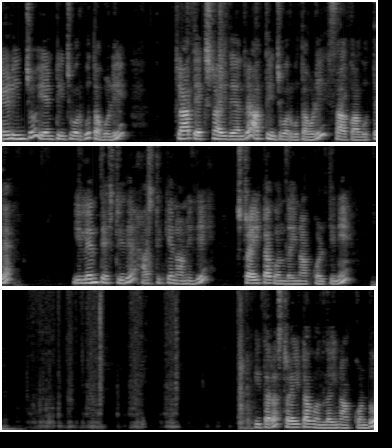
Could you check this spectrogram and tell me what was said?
ಏಳು ಇಂಚು ಎಂಟು ಇಂಚ್ವರೆಗೂ ತಗೊಳ್ಳಿ. ಕ್ಲಾತ್ ಎಕ್ಸ್ಟ್ರಾ ಇದೆ ಅಂದರೆ ಹತ್ತು ಇಂಚ್ವರೆಗೂ ತಗೊಳ್ಳಿ, ಸಾಕಾಗುತ್ತೆ. ಈ ಲೆಂತ್ ಎಷ್ಟಿದೆ ಅಷ್ಟಕ್ಕೆ ನಾನು ನಾನಿಲ್ಲಿ ಸ್ಟ್ರೈಟಾಗಿ ಒಂದು ಲೈನ್ ಹಾಕ್ಕೊಳ್ತೀನಿ. ಈ ಥರ ಸ್ಟ್ರೈಟಾಗಿ ಒಂದು ಲೈನ್ ಹಾಕ್ಕೊಂಡು.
